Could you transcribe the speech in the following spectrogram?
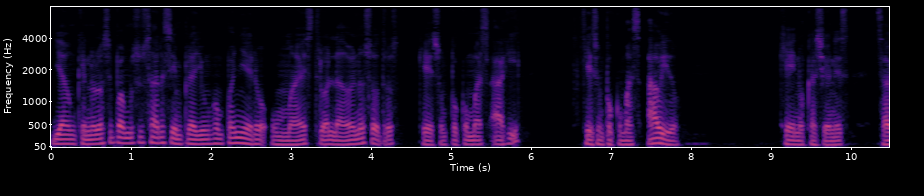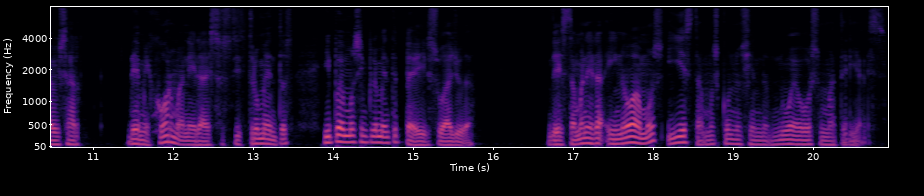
Y aunque no lo sepamos usar, siempre hay un compañero, un maestro al lado de nosotros que es un poco más ágil que es un poco más ávido, que en ocasiones sabe usar de mejor manera estos instrumentos y podemos simplemente pedir su ayuda. De esta manera innovamos y estamos conociendo nuevos materiales.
